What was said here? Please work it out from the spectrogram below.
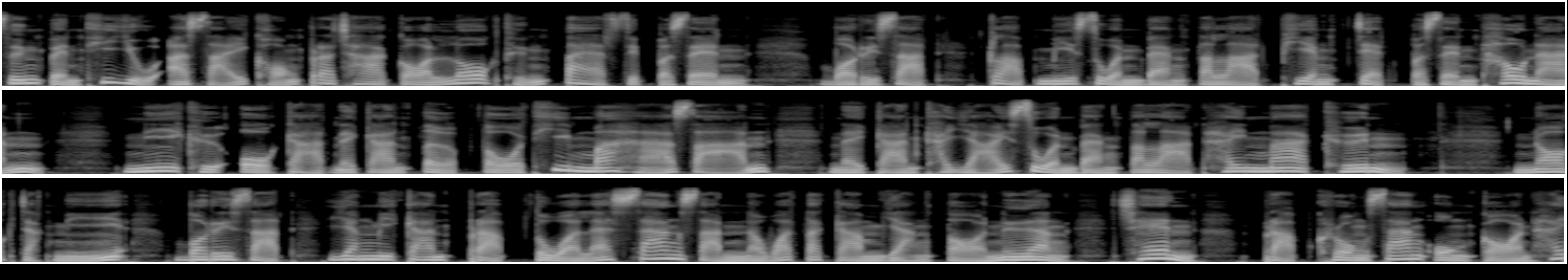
ซึ่งเป็นที่อยู่อาศัยของประชากรโลกถึง 80%บริษัทกลับมีส่วนแบ่งตลาดเพียง 7%เท่านั้น นี่คือโอกาสในการเติบโตที่มหาศาล ในการขยายส่วนแบ่งตลาดให้มากขึ้น นอกจากนี้ บริษัทยังมีการปรับตัวและสร้างสรรค์นวัตกรรมอย่างต่อเนื่อง เช่น ปรับโครงสร้างองค์กรให้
